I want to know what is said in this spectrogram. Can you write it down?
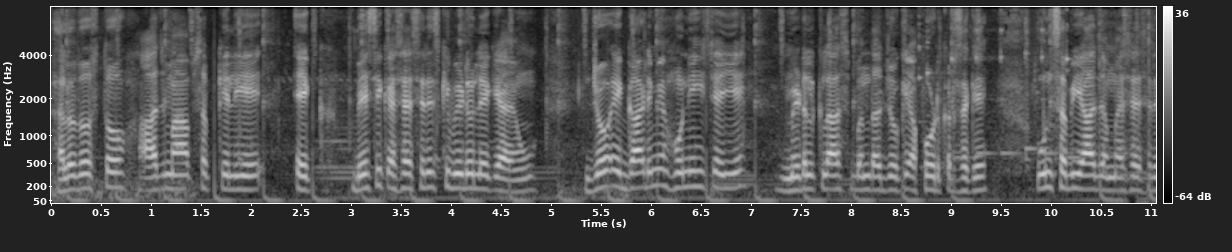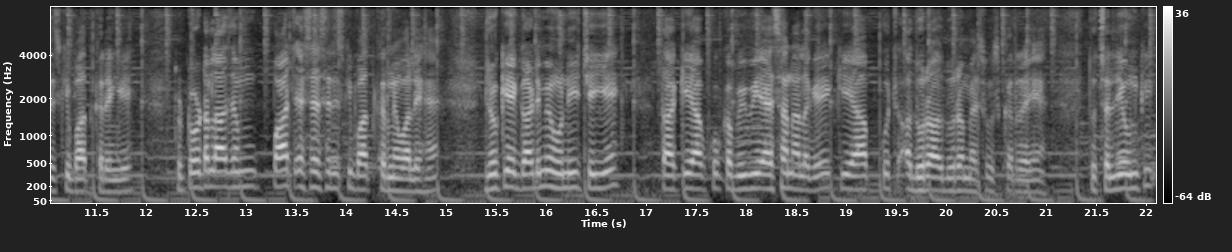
हेलो दोस्तों, आज मैं आप सबके लिए एक बेसिक एसेसरीज़ की वीडियो लेके आया हूँ, जो एक गाड़ी में होनी ही चाहिए मिडिल क्लास बंदा जो कि अफोर्ड कर सके। उन सभी आज हम एसेसरीज़ की बात करेंगे। तो टोटल आज हम पाँच एसेसरीज़ की बात करने वाले हैं, जो कि एक गाड़ी में होनी चाहिए, ताकि आपको कभी भी ऐसा ना लगे कि आप कुछ अधूरा अधूरा महसूस कर रहे हैं। तो चलिए उनकी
